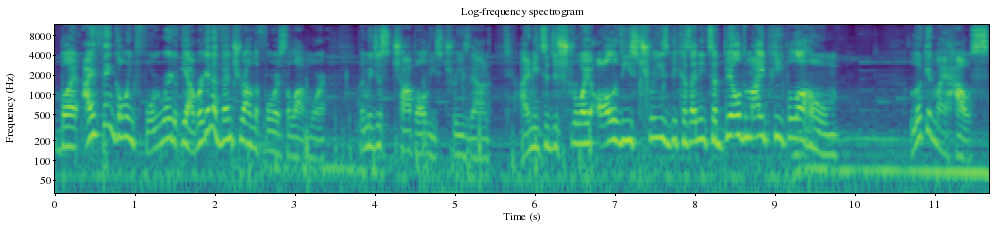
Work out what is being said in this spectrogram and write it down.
But I think going forward, yeah, we're going to venture around the forest a lot more. Let me just chop all these trees down. I need to destroy all of these trees because I need to build my people a home. Look at my house.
